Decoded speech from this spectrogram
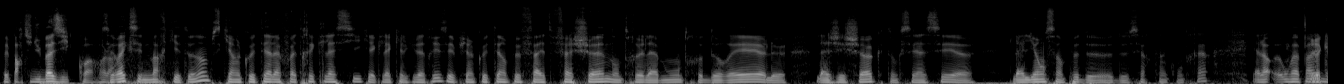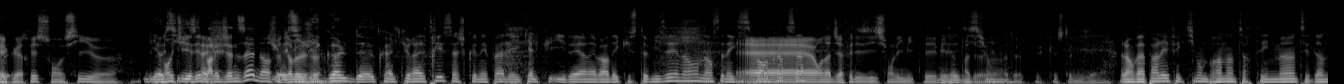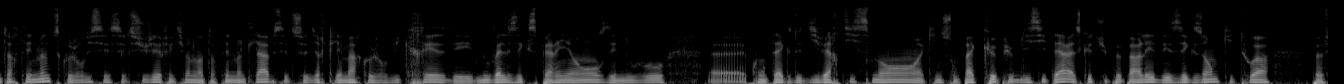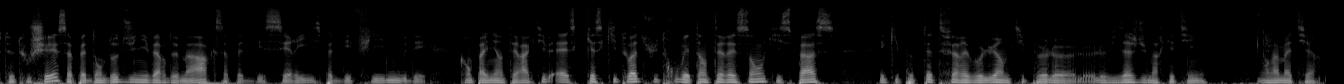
fait partie du basique. quoi. C'est vrai que c'est une marque étonnante parce qu'il y a un côté à la fois très classique avec la calculatrice et puis un côté un peu fashion entre la montre dorée, le, la G-Shock. Donc c'est assez, l'alliance un peu de, de, certains contraires. Et alors, on va parler. les calculatrices sont aussi, euh, aussi utilisées par les Gen Z. Hein, je veux dire le jeu. Gold calculatrices, ça je connais pas. Les calcul... Il doit y en avoir des customisés, non? Non, ça n'existe pas encore ça? Euh, on a déjà fait des éditions limitées, mais il n'y a, pas de customisées. Alors on va parler effectivement de brand entertainment et d'entertainment, parce qu'aujourd'hui c'est le sujet effectivement de l'entertainment lab, c'est de se dire que les marques aujourd'hui créent des nouvelles expériences, des nouveaux euh, contextes de divertissement euh, qui ne sont pas que publicitaires. Est-ce que tu peux parler des exemples qui, toi, peuvent te toucher Ça peut être dans d'autres univers de marques, ça peut être des séries, ça peut être des films ou des campagnes interactives. Qu'est-ce qui, toi, tu trouves est intéressant, qui se passe et qui peut peut-être faire évoluer un petit peu le, visage du marketing en la matière?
